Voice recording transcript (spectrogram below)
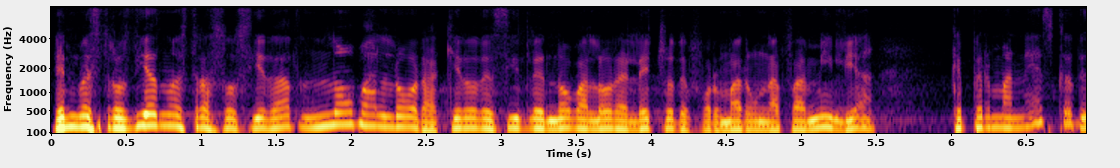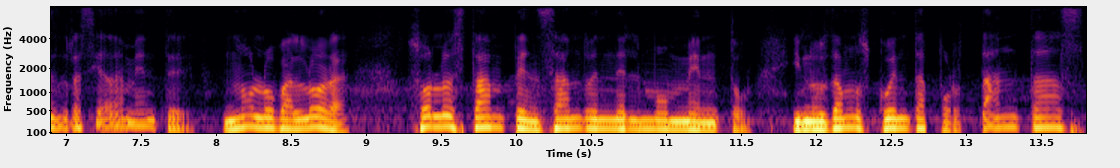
En nuestros días nuestra sociedad no valora, quiero decirle, no valora el hecho de formar una familia que permanezca, desgraciadamente, no lo valora. Solo están pensando en el momento y nos damos cuenta por tantas,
